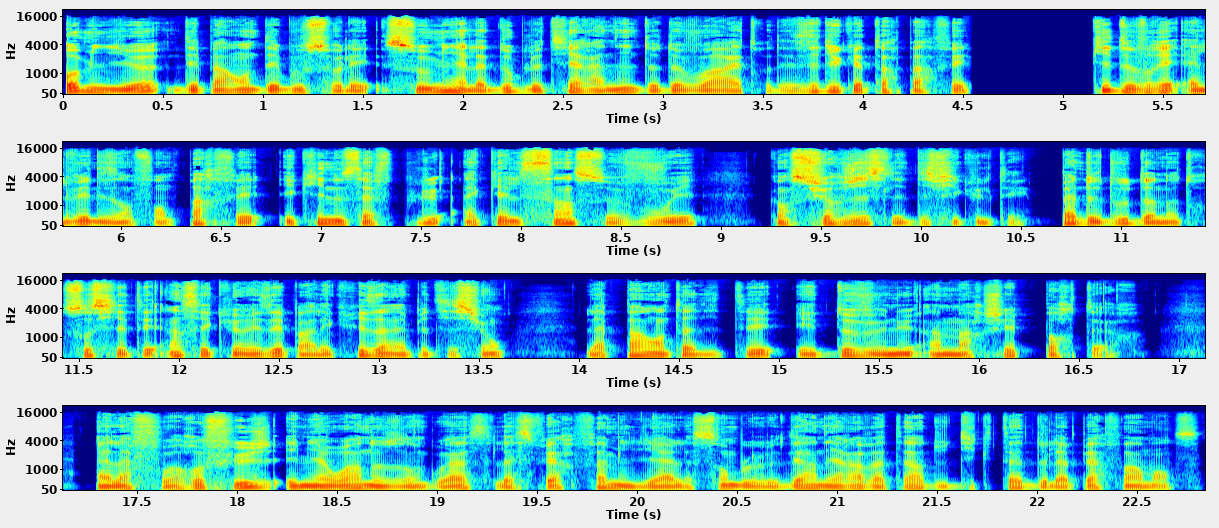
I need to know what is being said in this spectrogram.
Au milieu, des parents déboussolés, soumis à la double tyrannie de devoir être des éducateurs parfaits, qui devraient élever des enfants parfaits et qui ne savent plus à quel sein se vouer quand surgissent les difficultés. Pas de doute, dans notre société insécurisée par les crises à répétition, la parentalité est devenue un marché porteur. À la fois refuge et miroir de nos angoisses, la sphère familiale semble le dernier avatar du diktat de la performance.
